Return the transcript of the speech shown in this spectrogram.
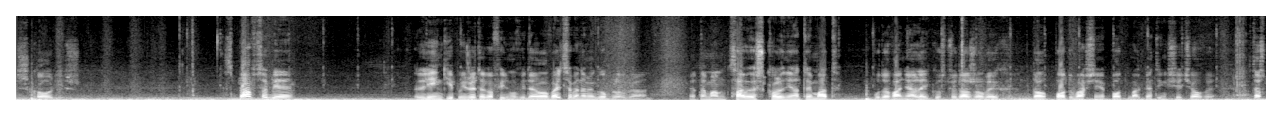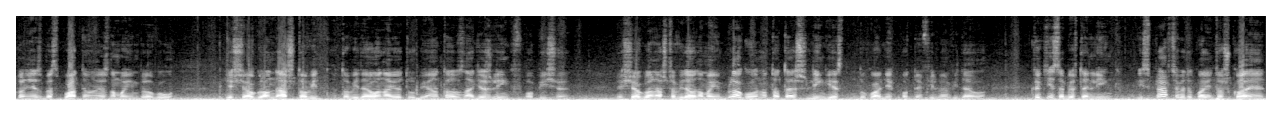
szkolisz. Sprawdź sobie linki poniżej tego filmu wideo, wejdź sobie na mojego bloga. Ja tam mam całe szkolenie na temat budowania lejków sprzedażowych do, pod właśnie pod marketing sieciowy. To szkolenie jest bezpłatne, ono jest na moim blogu. Jeśli oglądasz to, to wideo na YouTubie, no to znajdziesz link w opisie. Jeśli oglądasz to wideo na moim blogu, no to też link jest dokładnie pod tym filmem wideo. Kliknij sobie w ten link i sprawdź sobie dokładnie to szkolenie.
